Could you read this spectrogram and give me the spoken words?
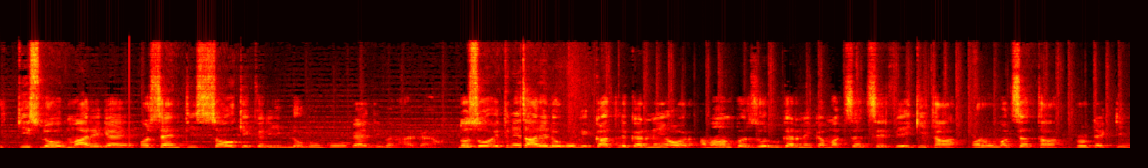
21 लोग मारे गए और सैंतीस सौ के करीब लोगों को कैदी बनाया गया। दोस्तों, इतने सारे लोगों के कत्ल करने और अवाम पर जुल्म करने का मकसद सिर्फ़ एक ही था और वो मकसद था प्रोटेक्टिंग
